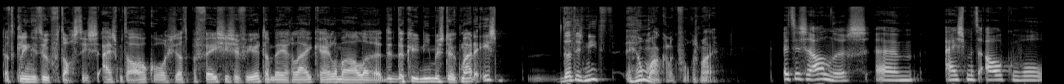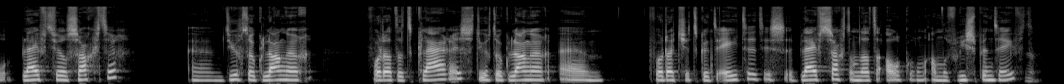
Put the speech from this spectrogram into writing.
Dat klinkt natuurlijk fantastisch. IJs met alcohol, als je dat op een feestje serveert, dan ben je gelijk helemaal. Uh, dan kun je niet meer stuk. Maar dat is, dat is niet heel makkelijk volgens mij. Het is anders. Um, ijs met alcohol blijft veel zachter. Um, duurt ook langer voordat het klaar is. Duurt ook langer um, voordat je het kunt eten. Het, is, het blijft zacht omdat de alcohol een ander vriespunt heeft. Ja.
